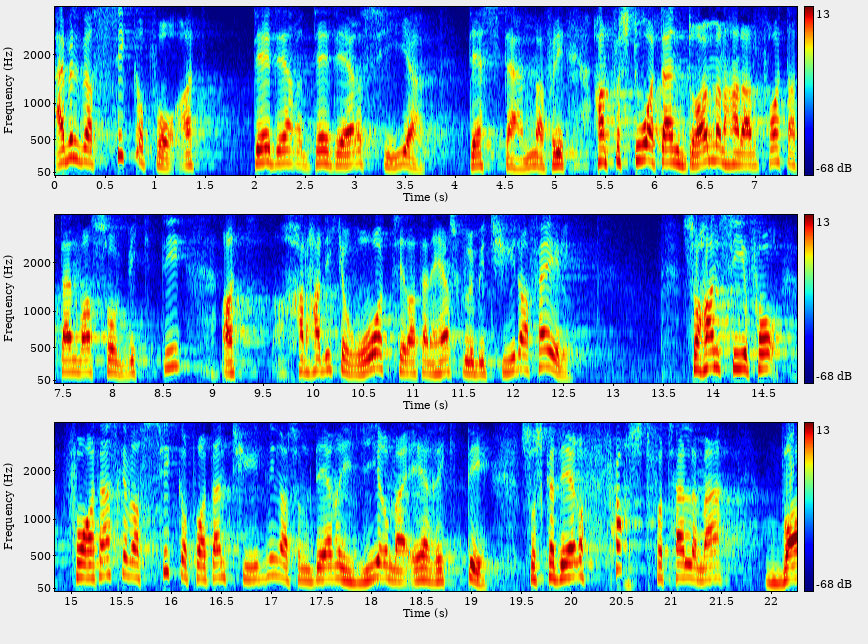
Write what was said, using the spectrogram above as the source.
jeg vil være sikker på at det, der, det dere sier, det stemmer. Fordi han forsto at den drømmen han hadde fått, at den var så viktig at han hadde ikke råd til at denne her skulle bli tyda feil. Så han sier for, for, at jeg skal være sikker på at den tydninga som dere gir meg, er riktig, så skal dere først fortelle meg hva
